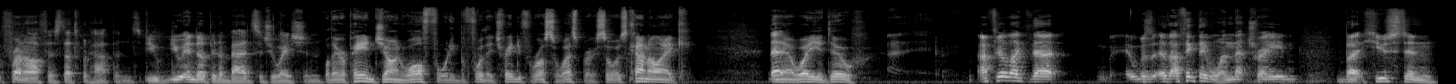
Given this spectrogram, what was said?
front office. That's what happens. You you end up in a bad situation. Well, they were paying John Wall forty before they traded for Russell Westbrook, so it was kind of like, That- you know, what do you do? I feel like that. It was. I think they won that trade, but Houston.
